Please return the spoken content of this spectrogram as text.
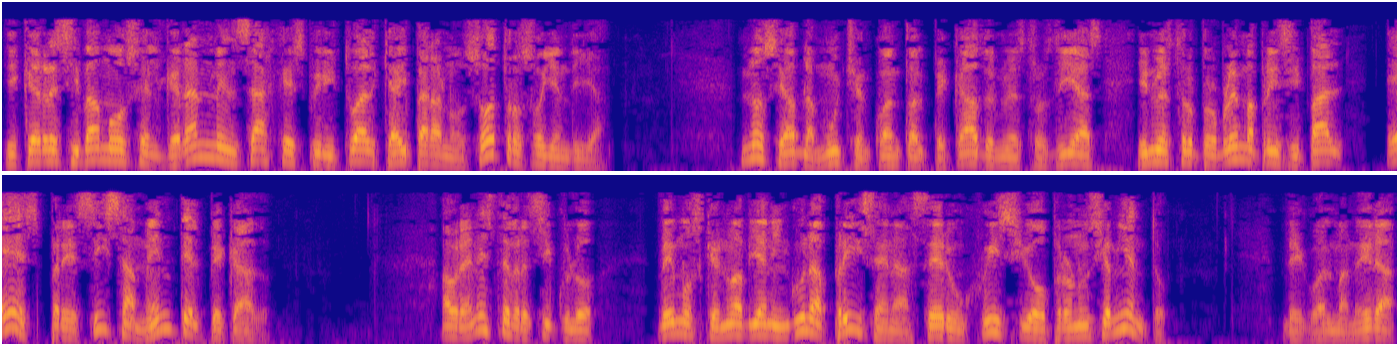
y que recibamos el gran mensaje espiritual que hay para nosotros hoy en día. No se habla mucho en cuanto al pecado en nuestros días y nuestro problema principal es precisamente el pecado. Ahora, en este versículo vemos que no había ninguna prisa en hacer un juicio o pronunciamiento. De igual manera,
